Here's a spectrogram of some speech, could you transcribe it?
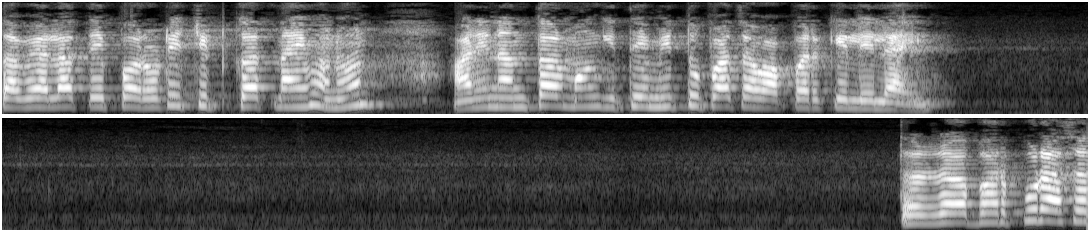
तव्याला ते परोठे चिटकत नाही म्हणून आणि नंतर मग इथे मी तुपाचा वापर केलेला आहे. तर भरपूर असं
